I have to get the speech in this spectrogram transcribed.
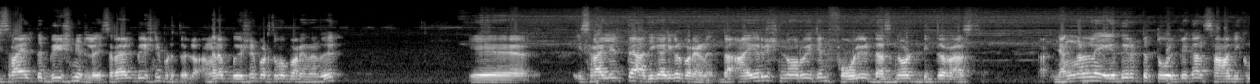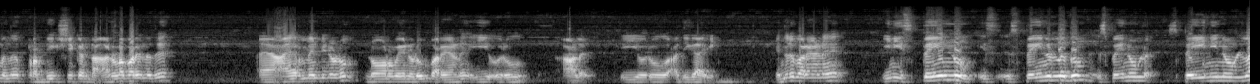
ഇസ്രായേലത്തെ ഭീഷണി ഇസ്രായേൽ ഭീഷണിപ്പെടുത്തുമല്ലോ അങ്ങനെ ഭീഷണിപ്പെടുത്തുമ്പോൾ പറയുന്നത് ഇസ്രായേലിലത്തെ അധികാരികൾ പറയാണ് the Irish Norwegian folly does not deter us ഞങ്ങളെ എതിരിട്ട് തോൽപ്പിക്കാൻ സാധിക്കുമെന്ന് പ്രതീക്ഷിക്കേണ്ട. ആരോടാ പറയുന്നത്? അയർലൻഡിനോടും നോർവേനോടും പറയാണ് ഈ ഒരു ആൾ ഈ ഒരു അധികാരി. എന്നിട്ട് പറയാണ് ഇനി സ്പെയിനും സ്പെയിനുള്ളതും സ്പെയിനുള്ള സ്പെയിനിനുള്ള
